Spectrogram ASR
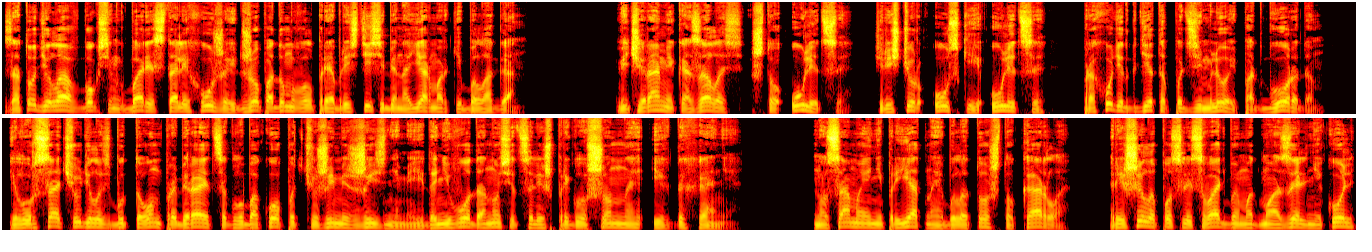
Зато дела в боксинг-баре стали хуже, и Джо подумывал приобрести себе на ярмарке балаган. Вечерами казалось, что улицы, чересчур узкие улицы, проходят где-то под землей, под городом, и Лурса чудилось, будто он пробирается глубоко под чужими жизнями, и до него доносится лишь приглушенное их дыхание. Но самое неприятное было то, что Карла решила после свадьбы мадмуазель Николь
